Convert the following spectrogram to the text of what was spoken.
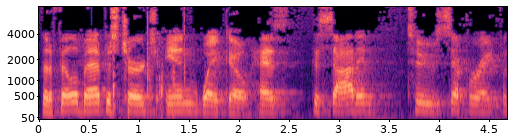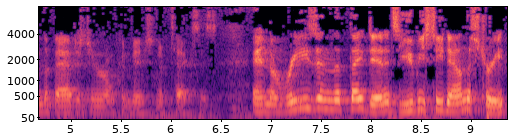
that a fellow Baptist church in Waco has decided to separate from the Baptist General Convention of Texas. And the reason that they did, it's UBC down the street,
